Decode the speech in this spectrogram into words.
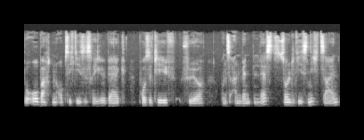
beobachten, ob sich dieses Regelwerk positiv für uns anwenden lässt. Sollte dies nicht sein,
